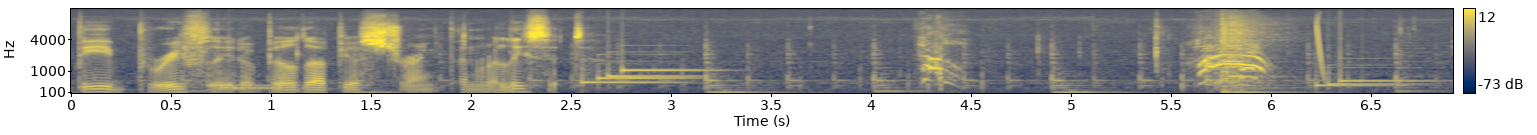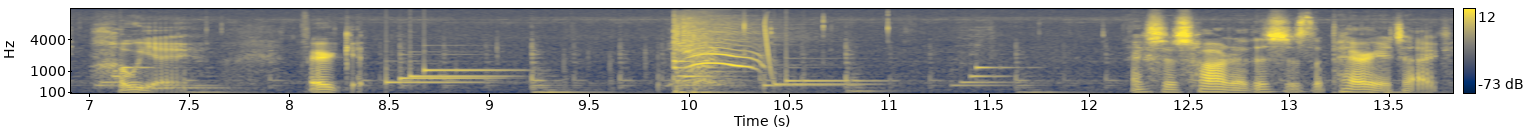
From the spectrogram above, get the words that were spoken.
B briefly to build up your strength and release it. Oh yeah. Very good. Next is harder. This is the parry attack.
